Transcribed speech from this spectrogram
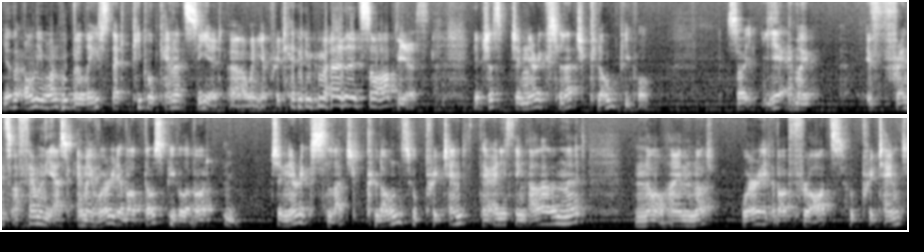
You're the only one who believes that people cannot see it uh, when you're pretending, but it's so obvious. You're just generic sludge clone people. So, yeah, am I if friends or family ask, Am I worried about those people, about generic sludge clones who pretend they're anything other than that? No, I'm not worried about frauds who pretend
